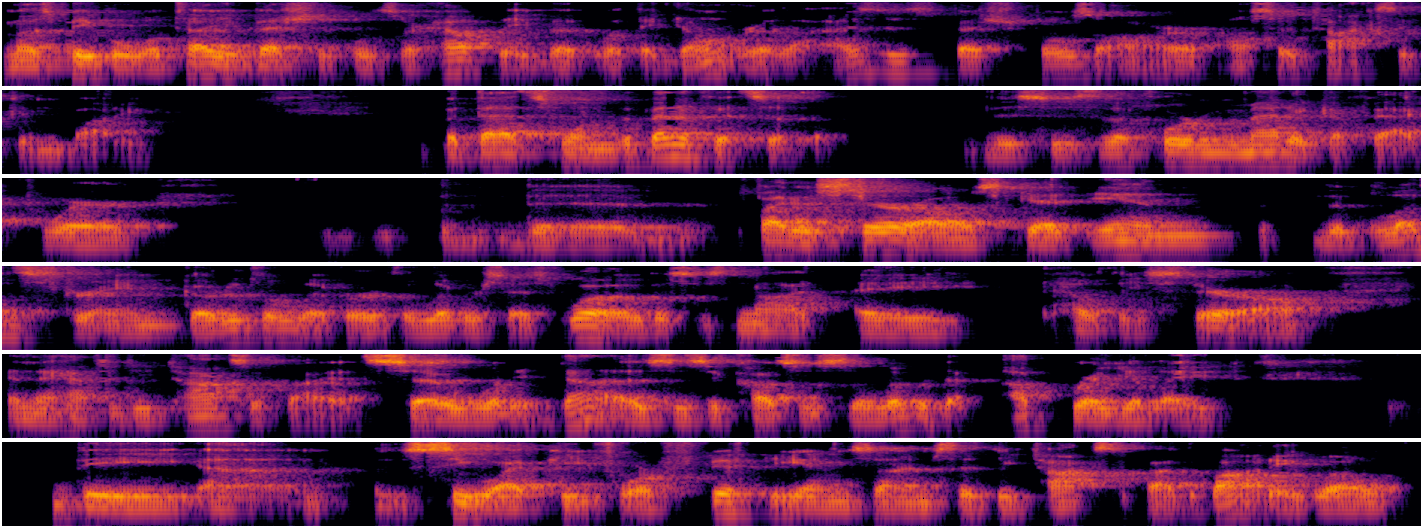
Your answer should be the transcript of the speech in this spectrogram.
most people will tell you vegetables are healthy, but what they don't realize is vegetables are also toxic in the body. But that's one of the benefits of them. This is the hormetic effect where the phytosterols get in the bloodstream, go to the liver. The liver says, whoa, this is not a healthy sterol and they have to detoxify it. So what it does is it causes the liver to upregulate the um, CYP450 enzymes that detoxify the body. Well,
